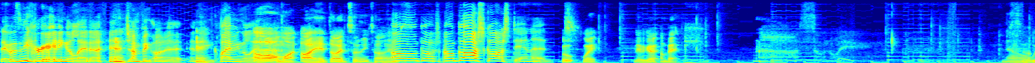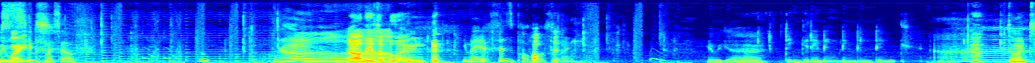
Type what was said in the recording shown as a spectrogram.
That was me creating a ladder and jumping on it and then climbing the ladder. Oh my! I have died so many times. Oh gosh! Oh gosh! Gosh! Damn it! Oh wait, there we go. I'm back. Ah, so annoying. Now so we wait. with myself. Ooh. Oh, there's a balloon. You made it fizz pop. Popped it. Here we go. Ding ding ding ding ding ding. Ah. Don't.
